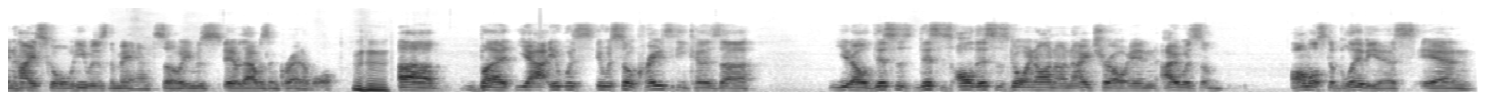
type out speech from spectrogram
in high school he was the man, so he was it, that was incredible. Mm-hmm. Uh, but yeah, it was it was so crazy because uh, you know this is this is all this is going on on Nitro, and I was um, almost oblivious and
